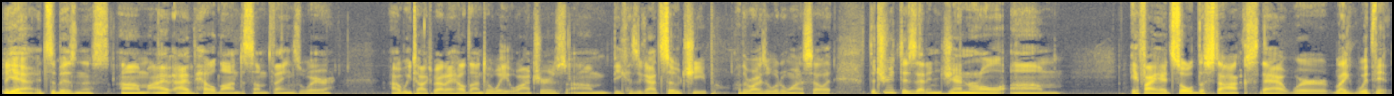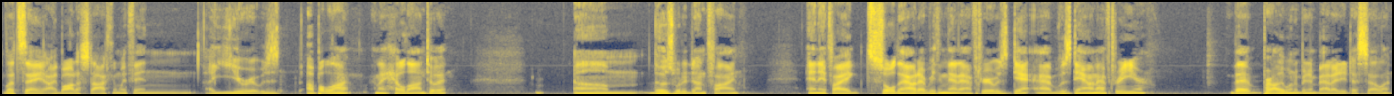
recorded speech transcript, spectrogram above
Yeah, it's a business. Um, I, I've held on to some things where uh, we talked about. I held on to Weight Watchers um, because it got so cheap. Otherwise, I would have want to sell it. The truth is that in general, um, if I had sold the stocks that were like within, let's say I bought a stock and within a year it was up a lot, and I held on to it, um, those would have done fine. And if I sold out everything that after it was da- uh, was down after a year, that probably wouldn't have been a bad idea to sell it.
